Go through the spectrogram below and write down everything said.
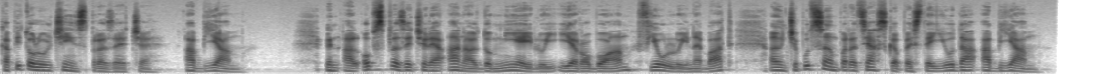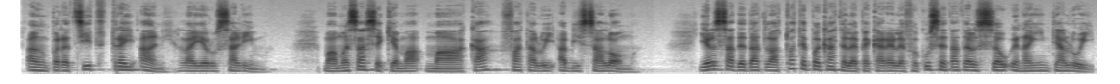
Capitolul 15. Abiam În al 18-lea an al domniei lui Ieroboam, fiul lui Nebat, a început să împărățească peste Iuda Abiam. A împărățit trei ani la Ierusalim. Mama sa se chema Maaca, fata lui Abisalom. El s-a dedat la toate păcatele pe care le făcuse tatăl său înaintea lui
